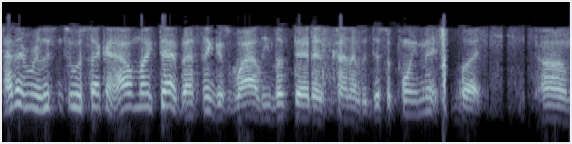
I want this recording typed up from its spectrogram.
I didn't really listen to a second album like that, but I think it's widely looked at as kind of a disappointment. But um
